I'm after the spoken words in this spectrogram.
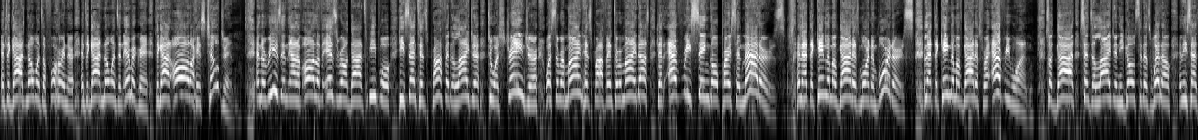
And to God, no one's a foreigner. And to God, no one's an immigrant. To God, all are his children. And the reason out of all of Israel, God's people, he sent his prophet Elijah to a stranger was to remind his prophet and to remind us that every single person matters. And that the kingdom of God is more than borders. And that the kingdom of God is for everyone. So God sends Elijah and he goes to this widow and he says,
